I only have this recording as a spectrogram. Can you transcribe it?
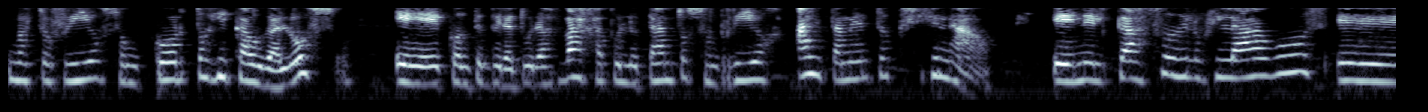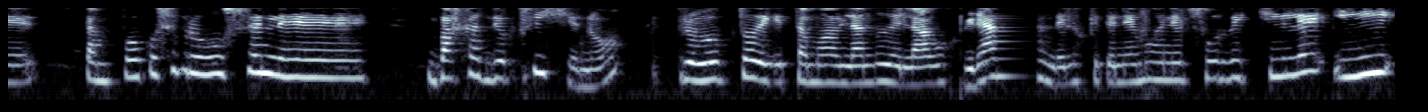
nuestros ríos son cortos y caudalosos, eh, con temperaturas bajas, por lo tanto son ríos altamente oxigenados. En el caso de los lagos, eh, tampoco se producen bajas de oxígeno, producto de que estamos hablando de lagos grandes, los que tenemos en el sur de Chile, y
